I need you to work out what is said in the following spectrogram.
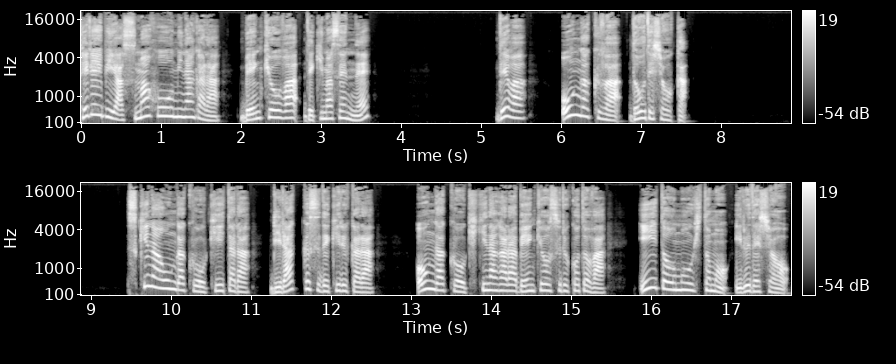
テレビやスマホを見ながら勉強はできませんね。では、音楽はどうでしょうか？好きな音楽を聴いたらリラックスできるから音楽を聴きながら勉強することはいいと思う人もいるでしょ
